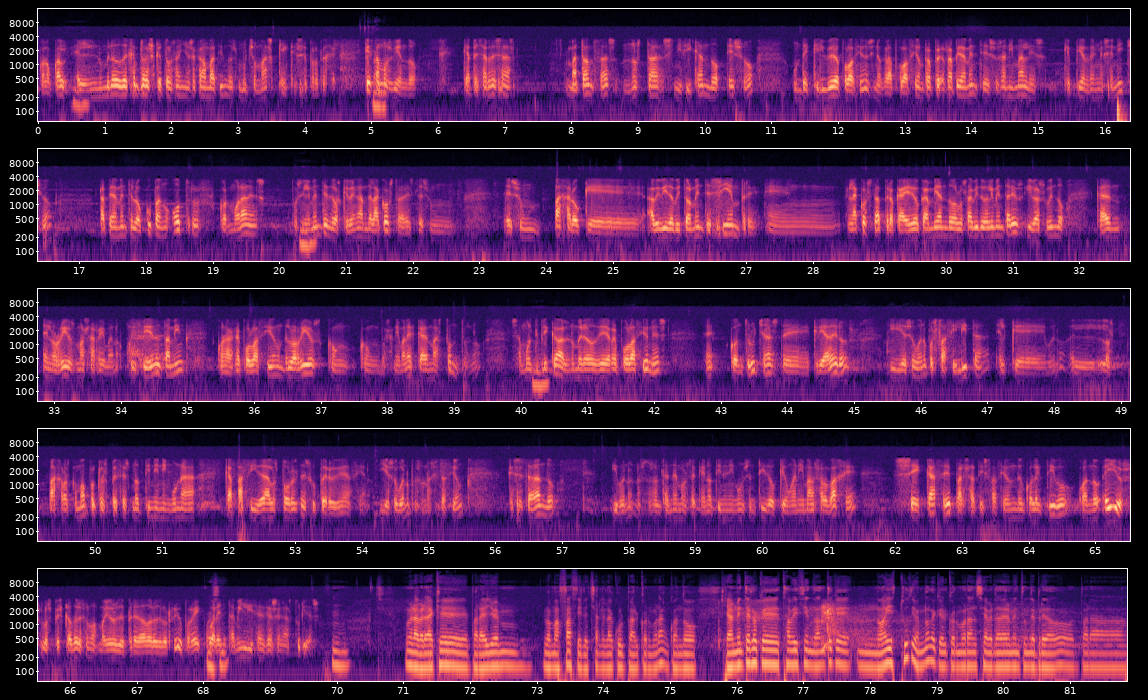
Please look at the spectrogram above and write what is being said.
Con lo cual, el número de ejemplares que todos los años se acaban batiendo es mucho más que que se protege. ¿Qué estamos viendo? Que a pesar de esas matanzas, no está significando eso un desequilibrio de población, sino que la población rápidamente, esos animales que pierden ese nicho, rápidamente lo ocupan otros cormoranes, posiblemente de los que vengan de la costa. Este es un, es un pájaro que ha vivido habitualmente siempre en, la costa, pero que ha ido cambiando los hábitos alimentarios y va subiendo vez en los ríos más arriba, ¿no? coincidiendo también con la repoblación de los ríos con, con pues, animales cada vez más tontos. ¿no? Se ha multiplicado el número de repoblaciones ¿eh? con truchas de criaderos y eso bueno pues facilita el que bueno el- los pájaros coman porque los peces no tienen ninguna capacidad los pobres de supervivencia ¿no? y eso bueno pues una situación que se está dando y bueno nosotros entendemos de que no tiene ningún sentido que un animal salvaje se cace para satisfacción de un colectivo cuando ellos los pescadores son los mayores depredadores del río porque hay Pues sí. 40.000 licencias en Asturias. Bueno, la verdad es que para ello es lo más fácil echarle la culpa al cormorán, cuando realmente es lo que estaba diciendo antes, que no hay estudios, ¿no?, de que el cormorán sea verdaderamente un depredador para...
